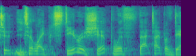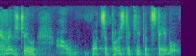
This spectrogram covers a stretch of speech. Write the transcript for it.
to to like steer a ship with that type of damage to uh, what's supposed to keep it stable?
